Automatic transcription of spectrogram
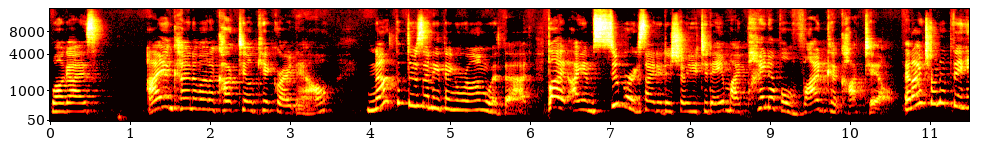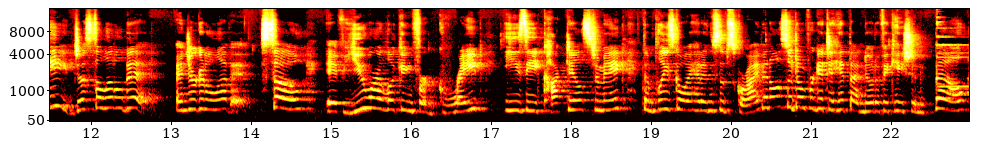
Well, guys, I am kind of on a cocktail kick right now. Not that there's anything wrong with that, but I am super excited to show you today my pineapple vodka cocktail. And I turned up the heat just a little bit and you're gonna love it. So if you are looking for great, easy cocktails to make, then please go ahead and subscribe. And also don't forget to hit that notification bell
